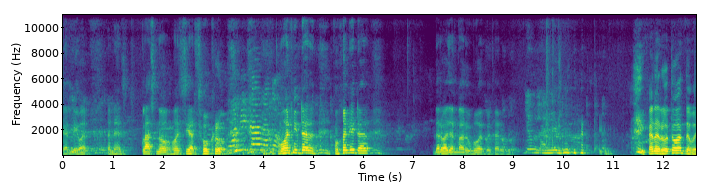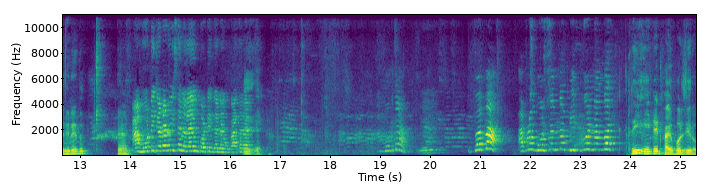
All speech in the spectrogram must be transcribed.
પહેલી વાર. અને ક્લાસનો હોશિયાર છોકરો. મોનિટર મોનિટર દરવાજાને બહાર ઊભો હતો બચારો કાના રોતો હોત ને પછી નહીં તું? આ મોટી ચડાડવી છે ને લાઈવ કટિંગ કરીને હું કાતર આપજે. મમ્મા પપ્પા આપણો બોરસદનો pin code number? Three eight eight five four zero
